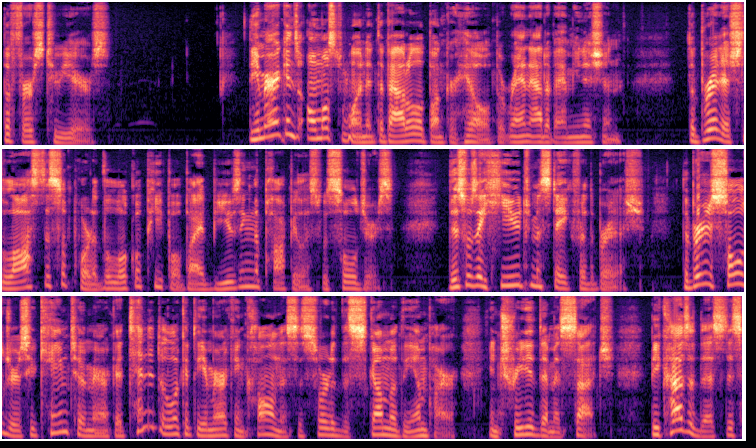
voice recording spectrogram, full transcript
The first two years. The Americans almost won at the Battle of Bunker Hill, but ran out of ammunition. The British lost the support of the local people by abusing the populace with soldiers. This was a huge mistake for the British. The British soldiers who came to America tended to look at the American colonists as sort of the scum of the empire and treated them as such. Because of this, this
